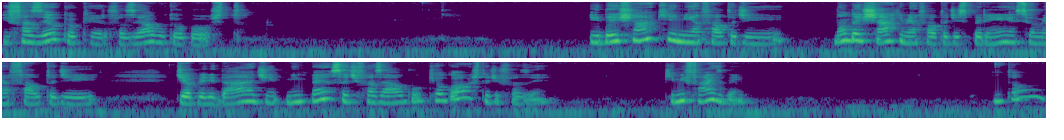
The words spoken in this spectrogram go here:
e fazer o que eu quero, fazer algo que eu gosto. E deixar que minha falta de. Não deixar que minha falta de experiência ou minha falta de de habilidade me impeça de fazer algo que eu gosto de fazer, que me faz bem. Então,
